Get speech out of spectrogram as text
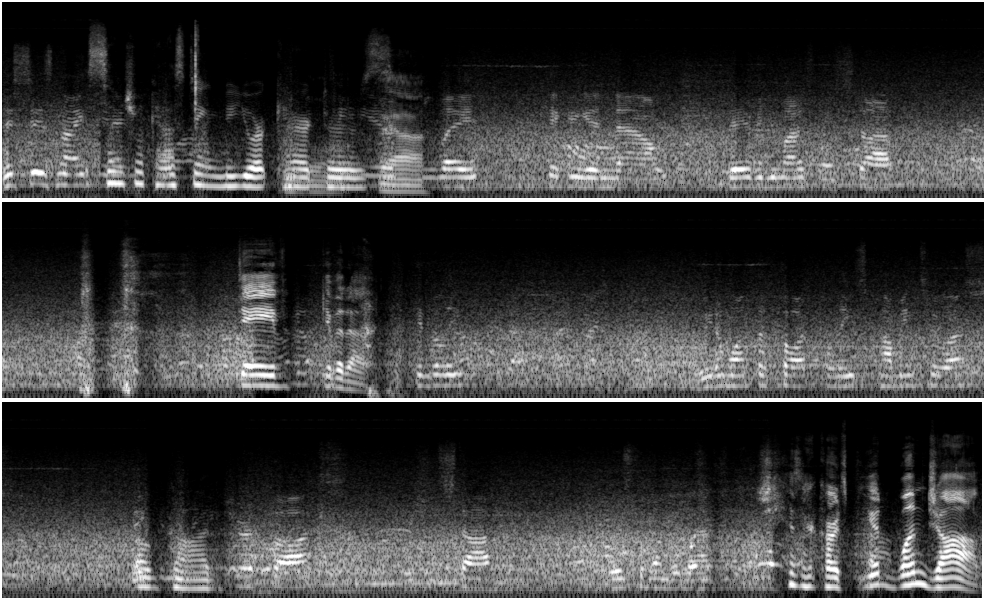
This is 1984. central casting New York characters. Yeah. Too late. Kicking in now. David, you might as well stop. Dave, give it up. Kimberly, we don't want the thought police coming to us. They Oh, God. read Your thoughts. We should stop. Where's the one the last? She has her cards. You had one job.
